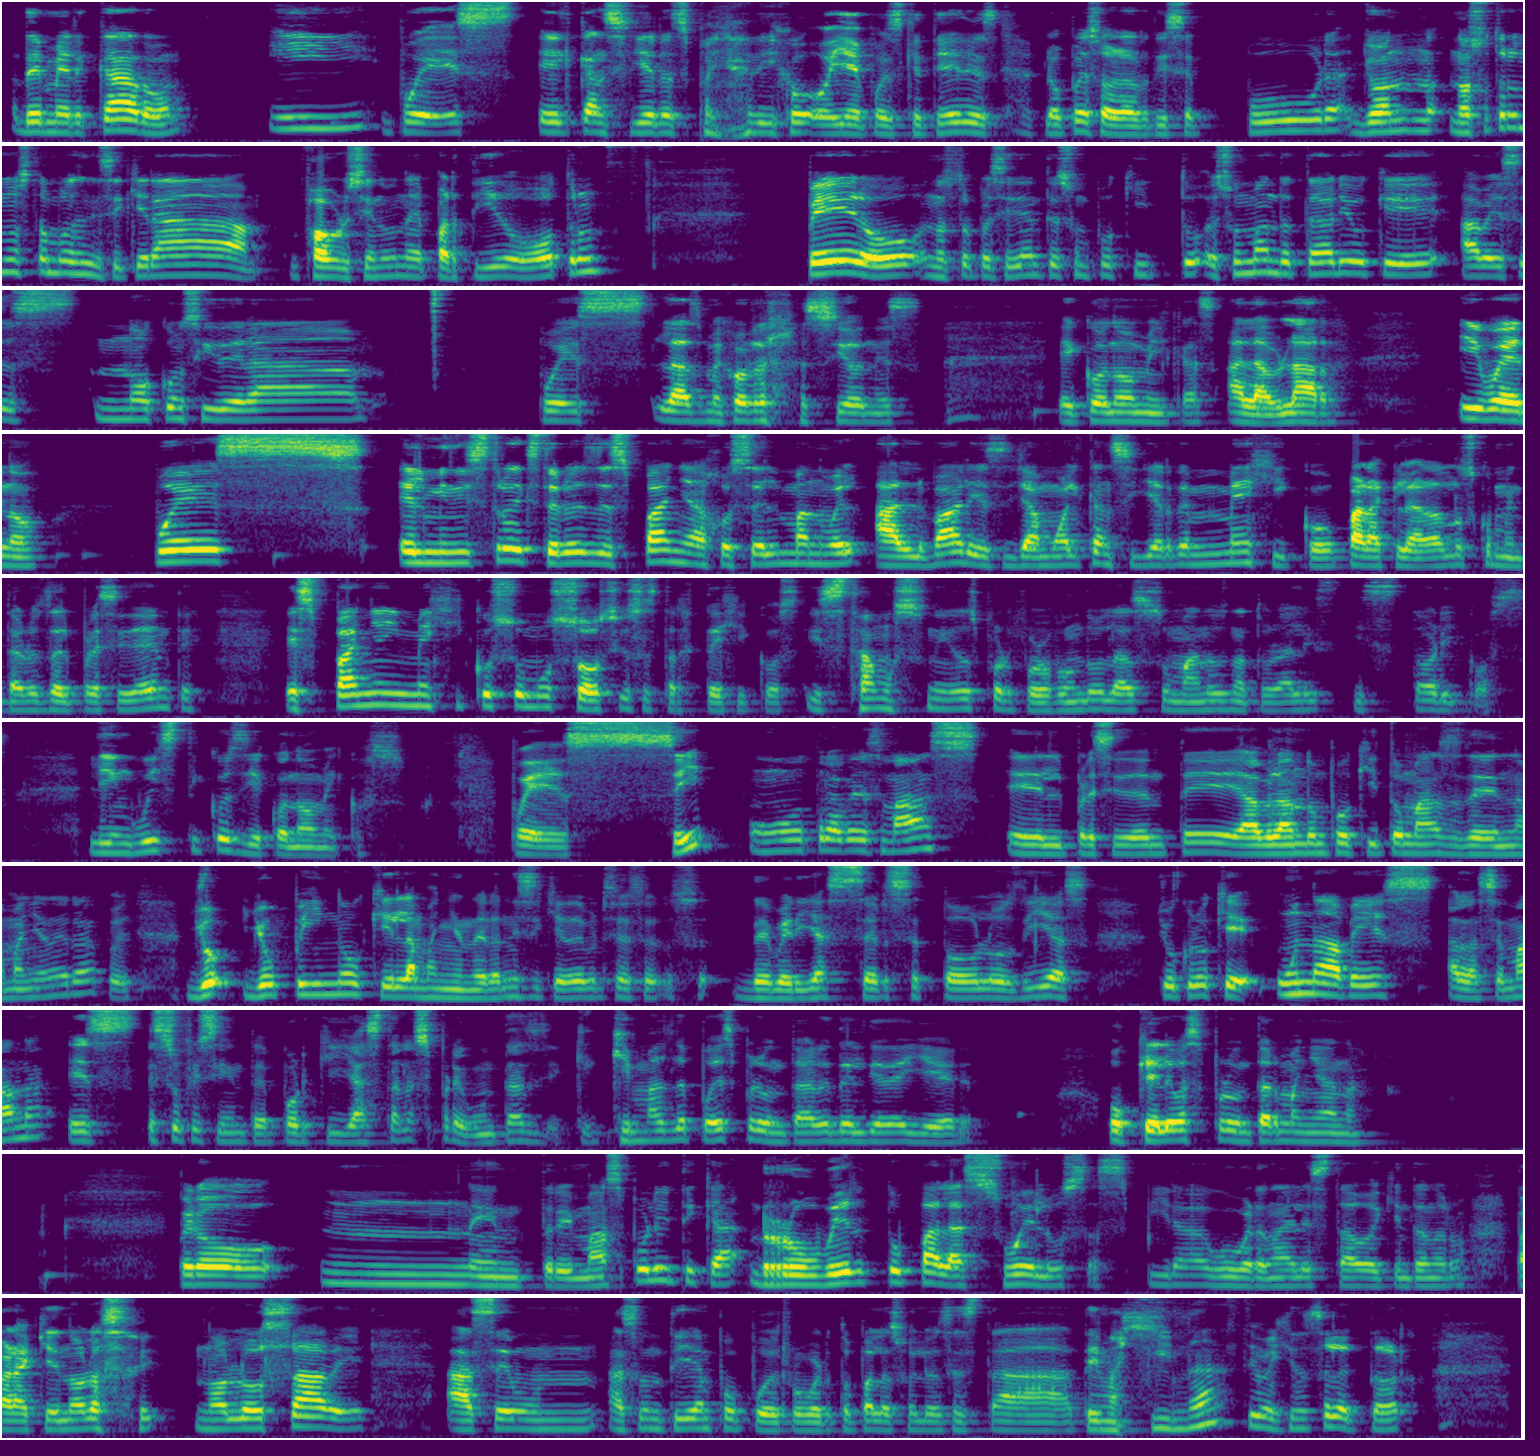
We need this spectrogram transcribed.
de mercado. Y pues el canciller de España dijo, oye, pues ¿qué tienes? López Obrador dice, pura, yo, nosotros no estamos ni siquiera favoreciendo un partido u otro, pero nuestro presidente es un poquito, es un mandatario que a veces no considera pues las mejores relaciones económicas al hablar. Y bueno, pues el ministro de Exteriores de España, José Manuel Álvarez, llamó al canciller de México para aclarar los comentarios del presidente. España y México somos socios estratégicos y estamos unidos por profundos lazos humanos naturales históricos, lingüísticos y económicos. Pues sí, otra vez más, el presidente hablando un poquito más de la mañanera, pues yo, yo opino que la mañanera ni siquiera debería hacerse, debería hacerse todos los días. Yo creo que una vez a la semana es, es suficiente porque ya están las preguntas, ¿qué, ¿qué más le puedes preguntar del día de ayer? ¿O qué le vas a preguntar mañana? Pero Mm, entre más política, Roberto Palazuelos aspira a gobernar el estado de Quintana Roo. Para quien no lo, no lo sabe, hace un, hace un tiempo, pues Roberto Palazuelos está. ¿Te imaginas? ¿Te imaginas el actor?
